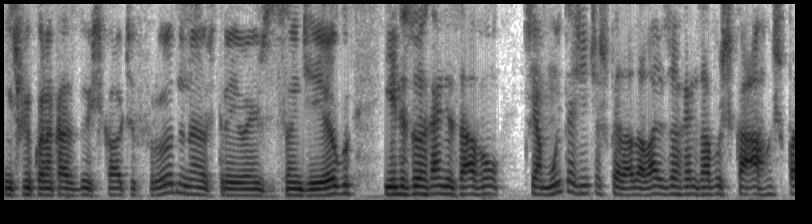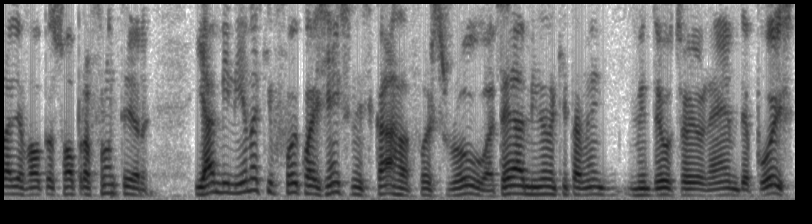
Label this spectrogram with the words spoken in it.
a gente ficou na casa do Scout Frodo, né, os Trail Angels de San Diego, e eles organizavam, tinha muita gente hospedada lá, eles organizavam os carros para levar o pessoal para a fronteira. E a menina que foi com a gente nesse carro, a First Row, até a menina que também me deu o trail name depois,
